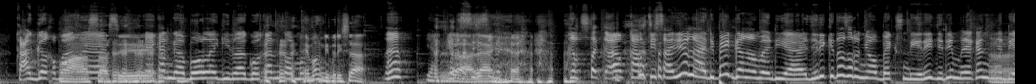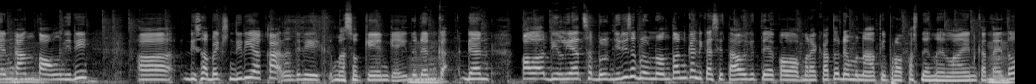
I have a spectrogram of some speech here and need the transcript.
Kagak kemarin. Masa sih? Kayak kan nggak boleh gila gue kan kalau emang diperiksa. Hah? Ya enggak sih. ya. Karcis, aja nggak dipegang sama dia. Jadi kita suruh nyobek sendiri. Jadi mereka nyediain kantong. Jadi eh, disobek sendiri ya kak. Nanti dimasukin kayak gitu. Dan ka- dan kalau dilihat sebelum jadi sebelum nonton kan dikasih tahu gitu ya kalau mereka tuh udah menaati prokes dan lain-lain kata itu.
